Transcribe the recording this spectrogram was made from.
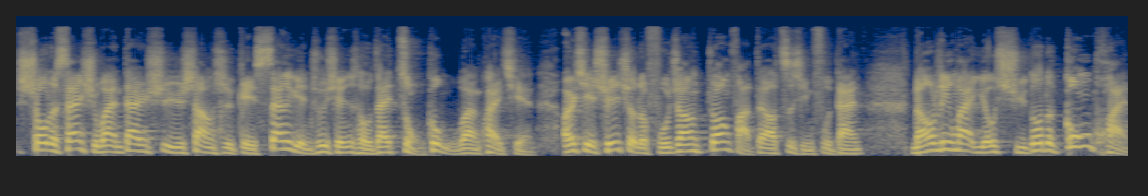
收了三十万，但事实上是给三个演出选手在总共五万块钱，而且选手的服装装法都要自行负担，然后另外有许多的公款，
